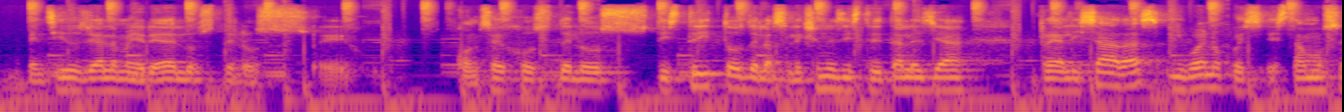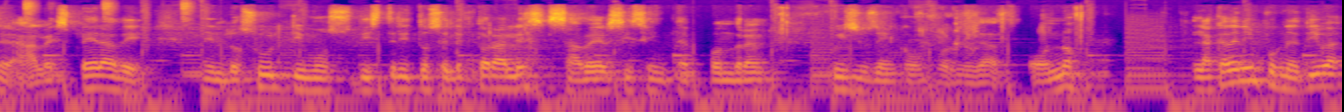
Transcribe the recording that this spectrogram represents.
vencidos ya la mayoría de los de los consejos de los distritos, de las elecciones distritales ya realizadas y bueno, pues estamos a la espera de en los últimos distritos electorales saber si se interpondrán juicios de inconformidad o no. La cadena impugnativa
